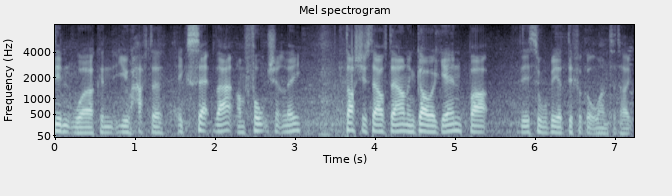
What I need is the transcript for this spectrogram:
didn't work, and you have to accept that, unfortunately dust yourself down and go again, but this will be a difficult one to take.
